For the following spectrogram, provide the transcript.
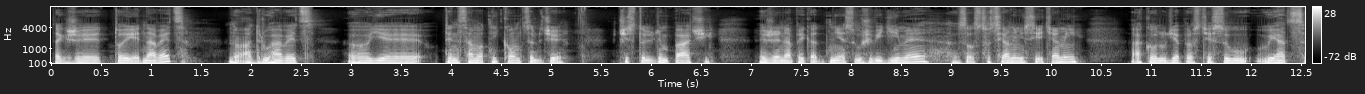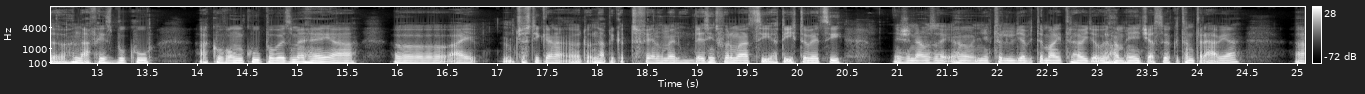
Takže to je jedna vec. No a druhá vec je ten samotný koncept, že či to ľuďom páči. Že napríklad dnes už vidíme so sociálnymi sieťami, ako ľudia proste sú viac na Facebooku ako vonku, povedzme, hej, a aj čo sa týka napríklad fenoménu dezinformácií a týchto vecí, že naozaj oh, niektorí ľudia by to mali tráviť oveľa menej času, ako tam trávia a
